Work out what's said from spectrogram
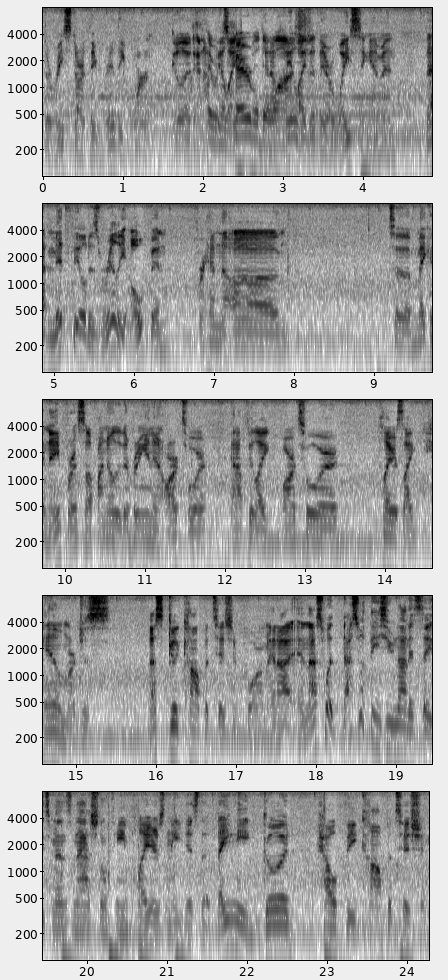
the restart, they really weren't good. And They I were feel like, terrible to and I feel like that they were wasting him, and that midfield is really open for him to. Uh, to make a name for himself. I know that they're bringing in Artur, and I feel like Artur, players like him are just that's good competition for them. and I and that's what that's what these United States men's national team players need is that they need good, healthy competition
